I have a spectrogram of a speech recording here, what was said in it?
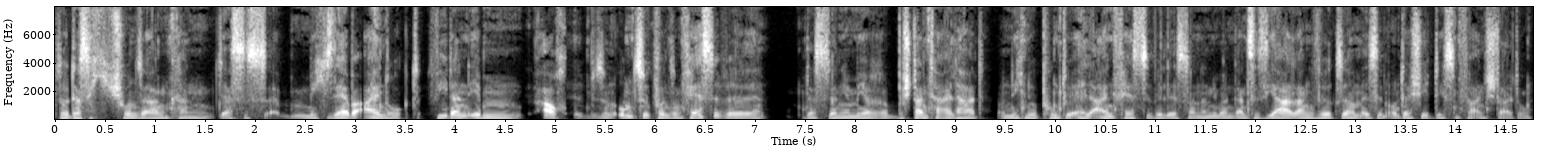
So dass ich schon sagen kann, dass es mich sehr beeindruckt, wie dann eben auch so ein Umzug von so einem Festival das dann ja mehrere Bestandteile hat und nicht nur punktuell ein Festival ist, sondern über ein ganzes Jahr lang wirksam ist in unterschiedlichsten Veranstaltungen.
